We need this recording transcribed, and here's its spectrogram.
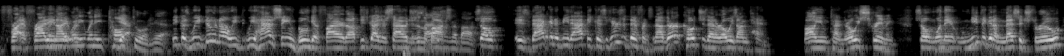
fri- Friday when night when when- he when he talked Yeah. to him, yeah. because we do know we we have seen Boone get fired up. These guys are savages in the Savages in the box. So is that going to be that? Because here's the difference. Now there are coaches that are always on ten, volume ten. They're always screaming. So when they need to get a message through,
